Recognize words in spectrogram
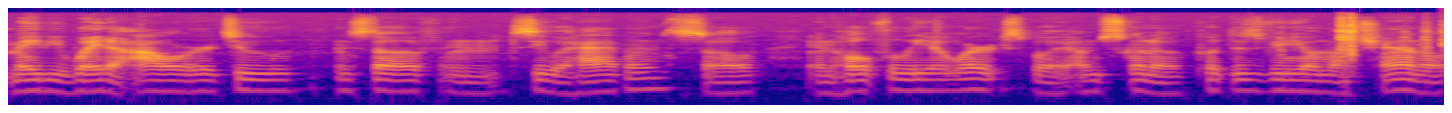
Maybe wait an hour or two and stuff and see what happens. So and hopefully it works but I'm just gonna put this video on my channel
